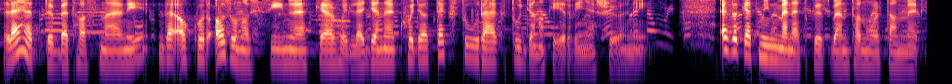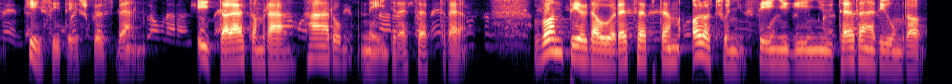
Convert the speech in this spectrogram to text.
Lehet többet használni, de akkor azonos színűek kell, hogy legyenek, hogy a textúrák tudjanak érvényesülni. Ezeket mind menet közben tanultam meg, készítés közben. Így találtam rá három-négy receptre. Van például receptem alacsony fényigényű terráriumra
